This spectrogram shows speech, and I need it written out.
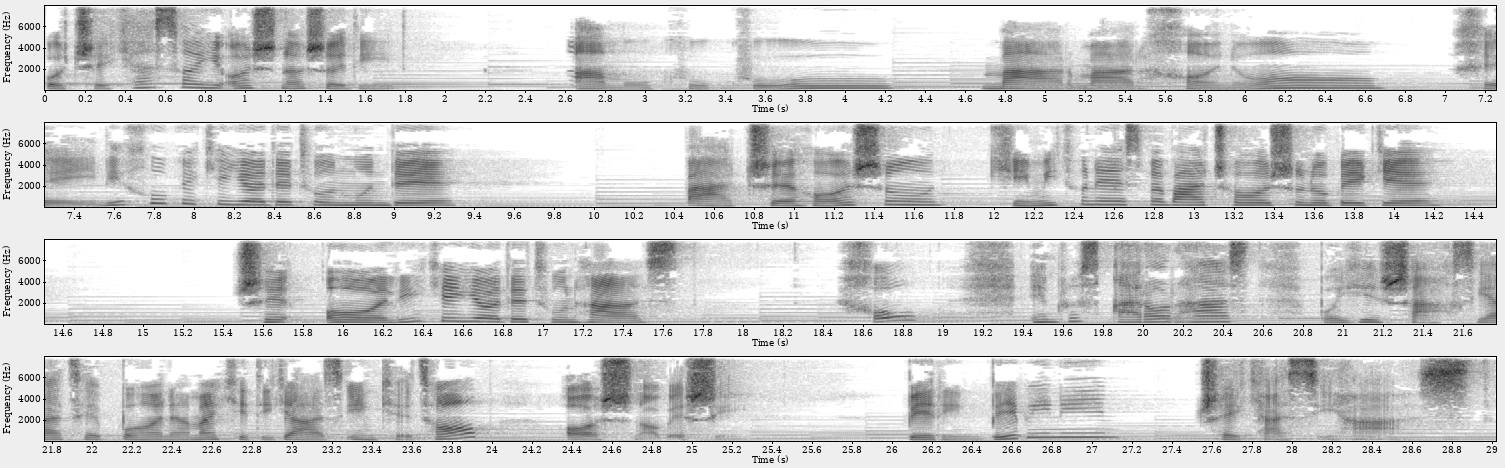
با چه کسایی آشنا شدید؟ امو کوکو مرمر خانم خیلی خوبه که یادتون مونده بچه هاشون کی می‌تونه اسم بچه هاشون رو بگه؟ چه عالی که یادتون هست خب امروز قرار هست با یه شخصیت بانمک دیگه از این کتاب آشنا بشیم بریم ببینیم چه کسی هست.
